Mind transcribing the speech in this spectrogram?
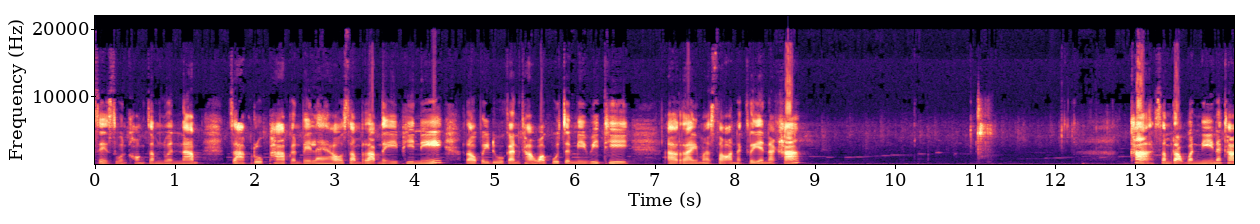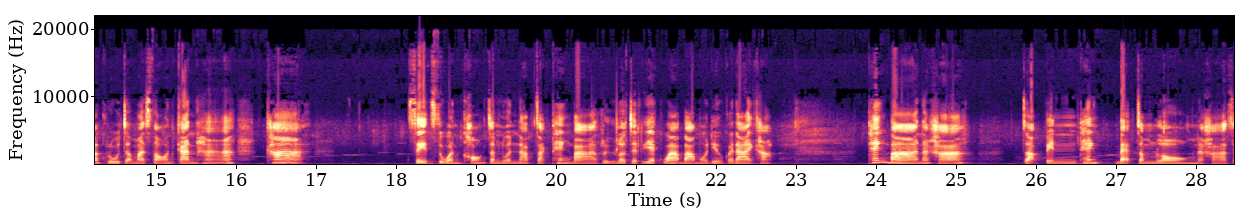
เศษส่วนของจำนวนนับ จากรูปภาพกันไปแล้วสำหรับใน EP นี้เราไปดูกันค่ะว่าครูจะมีวิธีอะไรมาสอนนักเรียนนะคะค่ะสำหรับวันนี้นะคะ ครูจะมาสอนการหาค่า เศษส่วนของจำนวนนับจากแท่งบาร์หรือเราจะเรียกว่าบาร์โมเดลก็ได้ค่ะ แท่งบาร์นะคะ จะเป็นแท่งแบบจำลองนะคะ แส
